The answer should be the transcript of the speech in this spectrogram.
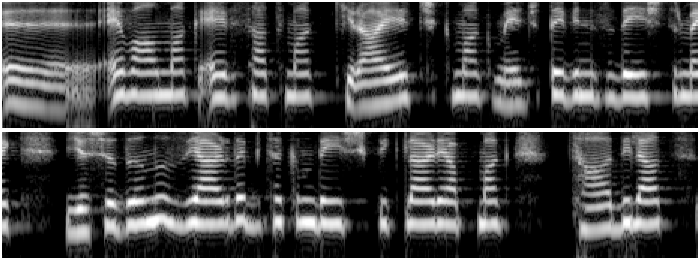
Eee, ev almak, ev satmak, kiraya çıkmak, mevcut evinizi değiştirmek, yaşadığınız yerde bir takım değişiklikler yapmak, tadilat,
